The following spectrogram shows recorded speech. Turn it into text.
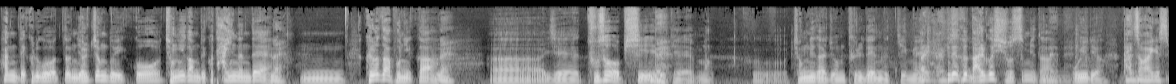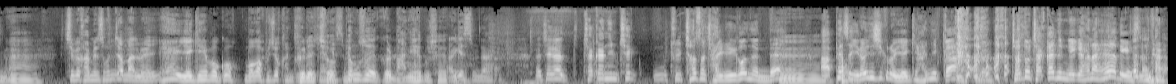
한데 그리고 어떤 열정도 있고 정의감도 있고 다 있는데 네. 음 그러다 보니까 네. 어 이제 두서 없이 네. 이렇게 막 그 정리가 좀 덜 된 느낌에. 알, 근데 그 날 것이 좋습니다. 네네. 네. 오히려 반성하겠습니다. 네. 집에 가면서 혼자말로 해, 해 얘기해보고 뭐가 부족한지 그렇죠. 평소에 그걸 많이 해보셔야 돼요. 알겠습니다. 제가 작가님 책 줄 쳐서 잘 읽었는데 네. 앞에서 이런 식으로 얘기하니까 네. 저도 작가님 얘기 하나 해야 되겠습니다.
